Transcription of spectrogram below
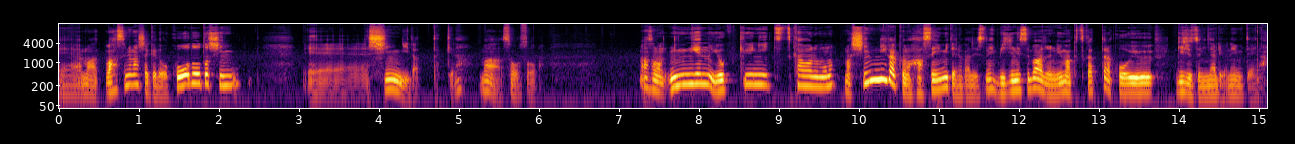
えー、まあ、忘れましたけど、行動と心、えー、心理だったっけな？まあ、そうそう。まあその人間の欲求に伝わるもの、まあ心理学の派生みたいな感じですね。ビジネスバージョンにうまく使ったらこういう技術になるよね、みたいな。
